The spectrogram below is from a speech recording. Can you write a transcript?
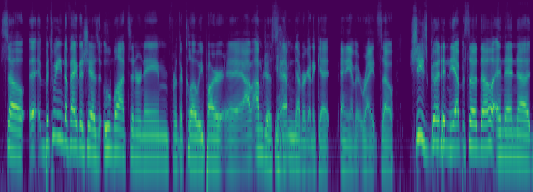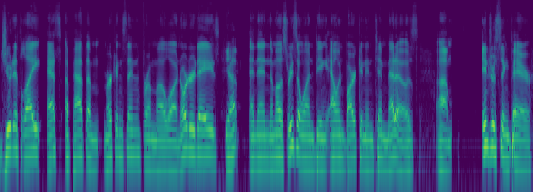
So uh, between the fact that she has umlauts in her name for the Chloe part, uh, I'm, I'm just, Yeah. I'm never gonna get any of it right. So she's good in the episode though. And then uh, Judith Light, S. Epatha Merkerson from uh, Law and Order days, Yep. and then the most recent one being Ellen Barkin and Tim Meadows. Um, interesting pair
